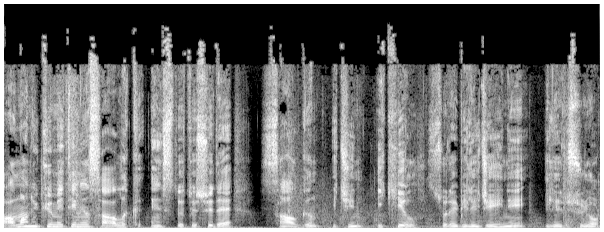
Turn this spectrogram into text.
Alman hükümetinin sağlık enstitüsü de salgın için 2 yıl sürebileceğini ileri sürüyor.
